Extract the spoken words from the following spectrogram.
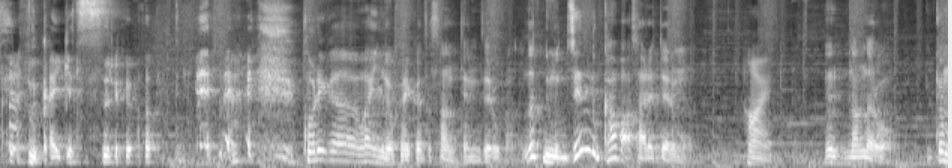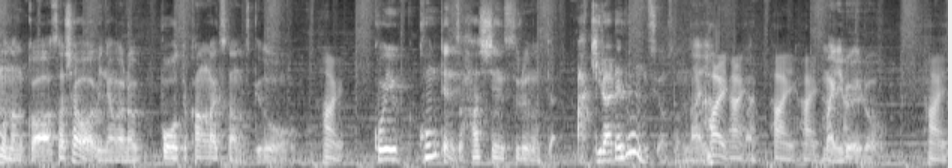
全部解決するよって。これがワインの買い方3.0かな。だってもう全部カバーされてるもん。はい。えなんだろう。今日もなんか朝シャワー浴びながらポーっと考えてたんですけどはい。こういうコンテンツ発信するのって飽きられるんですよその内容とかはいはいはいはいはいまあいろいろ。はい。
